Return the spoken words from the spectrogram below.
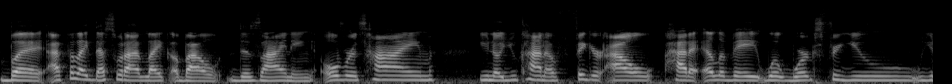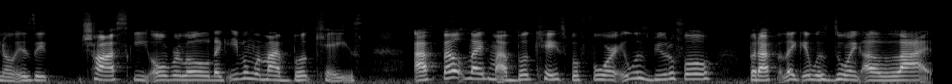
But I feel like that's what I like about designing. Over time, you know, you kind of figure out how to elevate what works for you. You know, is it Tchotchke overload? Like, even with my bookcase, I felt like my bookcase before, it was beautiful, but I felt like it was doing a lot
